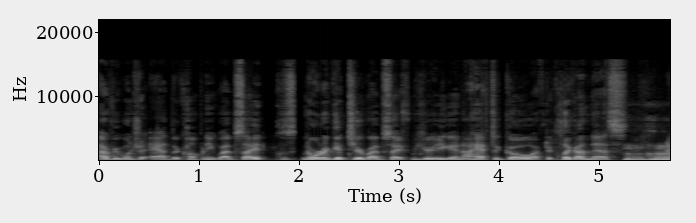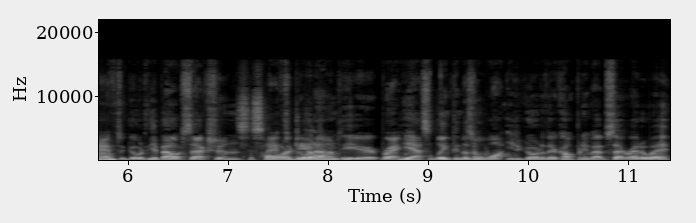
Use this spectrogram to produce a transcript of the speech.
everyone should add their company website because in order to get to your website from here, Egan, I have to go, I have to click on this, mm-hmm. I have to go to the about section, this I whole have to ordeal. go down to here, right? Yeah, so LinkedIn doesn't want you to go to their company website right away,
